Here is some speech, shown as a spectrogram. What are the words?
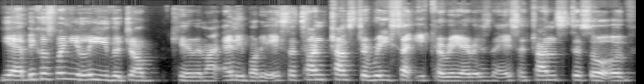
Yeah, because when you leave a job, Ciaran, like anybody, it's a t- chance to reset your career, isn't it? It's a chance to sort of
